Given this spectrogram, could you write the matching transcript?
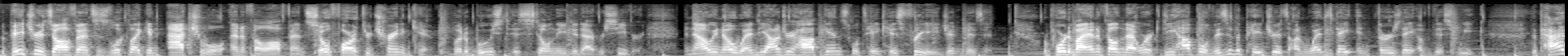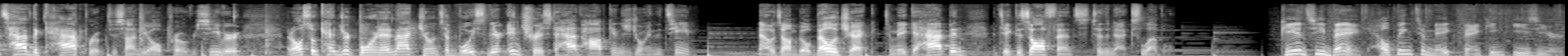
The Patriots offense has looked like an actual NFL offense so far through training camp, but a boost is still needed at receiver. And now we know when DeAndre Hopkins will take his free agent visit. Reported by NFL Network, D Hop will visit the Patriots on Wednesday and Thursday of this week. The Pats have the cap room to sign the All Pro receiver, and also Kendrick Bourne and Mac Jones have voiced their interest to have Hopkins join the team. Now it's on Bill Belichick to make it happen and take this offense to the next level. PNC Bank, helping to make banking easier.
